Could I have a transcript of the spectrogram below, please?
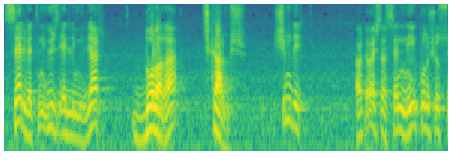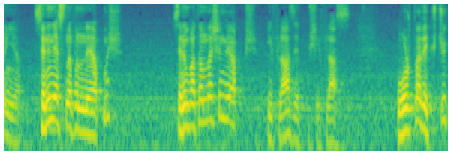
servetini 150 milyar dolara çıkarmış. Şimdi arkadaşlar sen neyi konuşuyorsun ya? Senin esnafın ne yapmış? Senin vatandaşın ne yapmış? İflas etmiş iflas. Orta ve küçük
